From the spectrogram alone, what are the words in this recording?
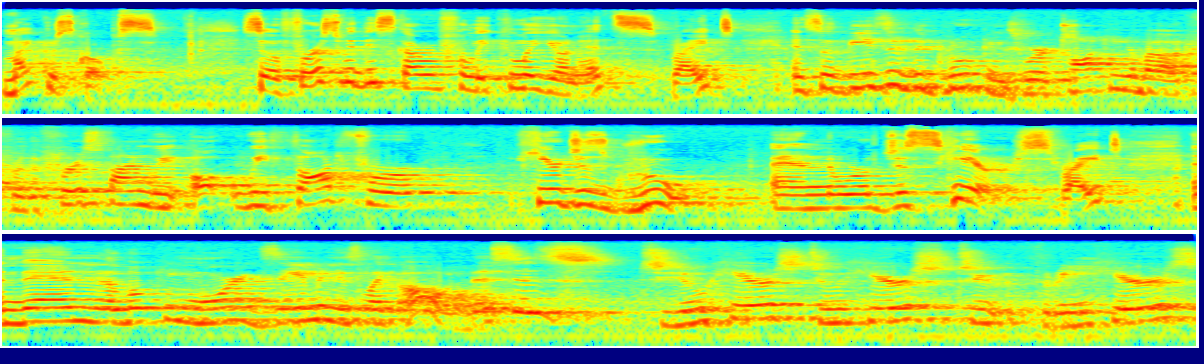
microscopes. So first we discovered follicular units, right? And so these are the groupings we're talking about for the first time. We, we thought for here just grew and the world just hairs, right? And then looking more examined is like, oh, this is two hairs, two hairs, two, three hairs.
